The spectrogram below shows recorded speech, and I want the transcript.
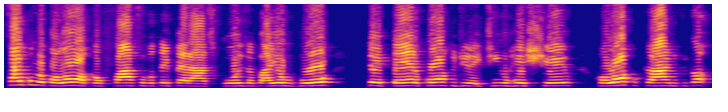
Sabe como eu coloco? Eu faço, eu vou temperar as coisas, aí eu vou, tempero, corto direitinho, recheio, coloco carne, fica.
